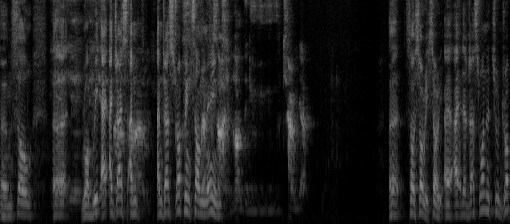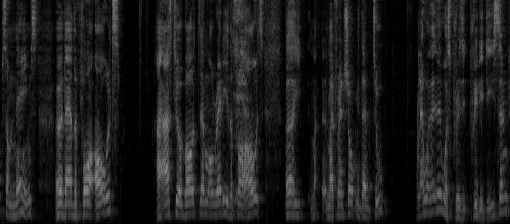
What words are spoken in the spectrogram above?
Um, so uh, Yeah, yeah, Rob yeah, Reed, I, yeah. I just I'm Um, I'm just dropping some names. London, you you carry that. Uh, so sorry, sorry. I, I just wanted to drop some names. Uh, they're the four owls. I asked you about them already. The four owls. Uh, he- my, my friend showed me them too, and I, it was pretty pretty decent.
